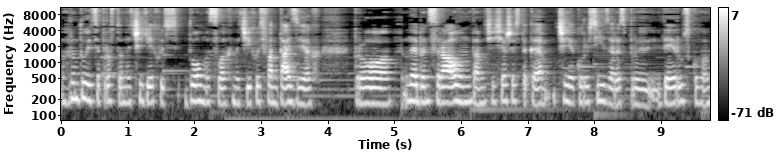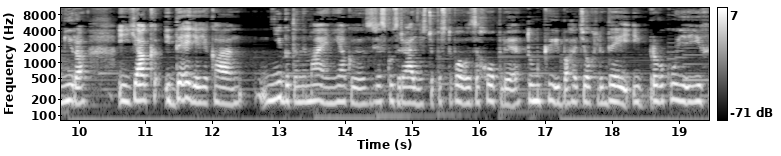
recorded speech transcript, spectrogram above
ґрунтується просто на чиїхось домислах, на чиїхось фантазіях про Lebensraum там чи ще щось таке, чи як у Росії зараз про ідеї руського міра, і як ідея, яка нібито не має ніякого зв'язку з реальністю, поступово захоплює думки багатьох людей і провокує їх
